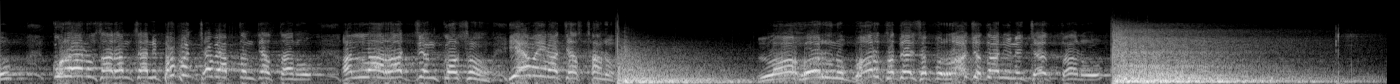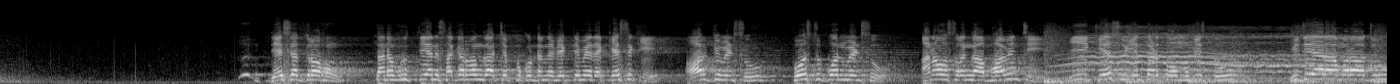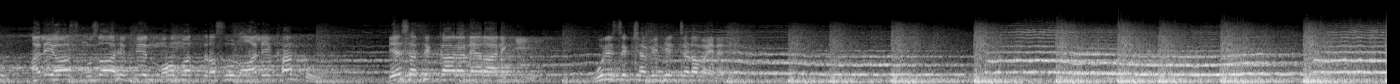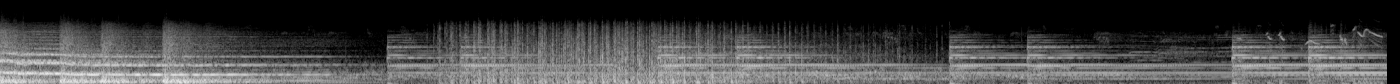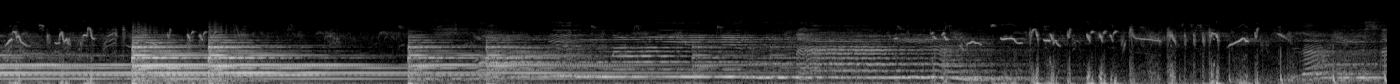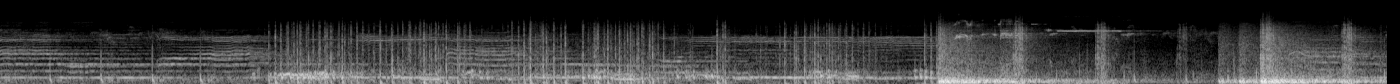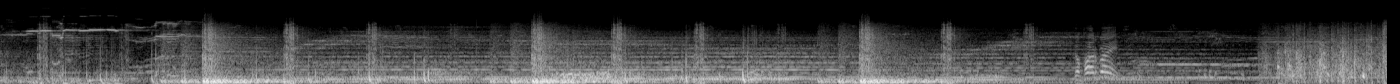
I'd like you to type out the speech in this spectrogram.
కురాను సారాంశాన్ని ప్రపంచవ్యాప్తం చేస్తాను. అల్లా రాజ్యం కోసం ఏమైనా చేస్తాను. లాహోరును భారతదేశపు రాజధానిని చేస్తాను. దేశద్రోహం తన వృత్తి అని సగర్వంగా చెప్పుకుంటున్న వ్యక్తి మీద కేసుకి ఆర్గ్యుమెంట్స్ పోస్ట్ పోన్మెంట్స్ అనవసరంగా భావించి ఈ కేసు ఇంతటితో ముగిస్తూ విజయరామరాజు అలియాస్ ముజాహిద్దీన్ మొహమ్మద్ రసూల్ అలీ ఖాన్కు దేశధిక్కార నేరానికి ఉరిశిక్ష విధించడమైనది.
